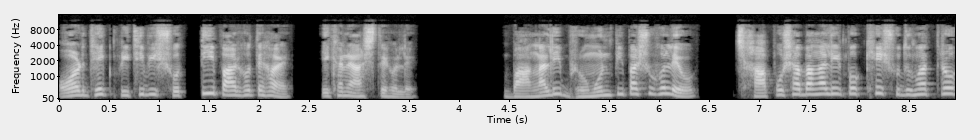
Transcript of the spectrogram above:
অর্ধেক পৃথিবী সত্যিই পার হতে হয় এখানে আসতে হলে। বাঙালি ভ্রমণ পিপাসু হলেও ছাপোষা বাঙালির পক্ষে শুধুমাত্র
